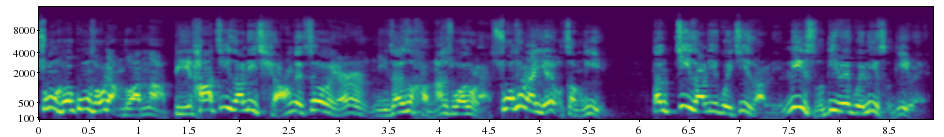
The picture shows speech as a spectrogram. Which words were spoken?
综合攻守两端呢，比他技战力强的这个人，你真是很难说出来。说出来也有争议，但技战力归技战力，历史地位归历史地位。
